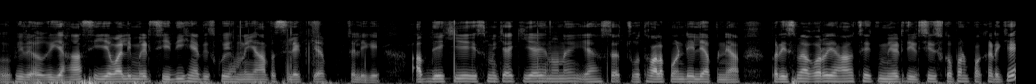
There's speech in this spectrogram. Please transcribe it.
और फिर अगर यहाँ से ये वाली मेड सीधी है तो इसको हमने यहाँ पर सिलेक्ट किया, चली गई। अब देखिए इसमें क्या किया है इन्होंने? यहाँ से चौथा वाला पॉइंट ले लिया अपने आप। पर इसमें अगर यहाँ से मेड तिरछी इसको अपन पकड़ के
